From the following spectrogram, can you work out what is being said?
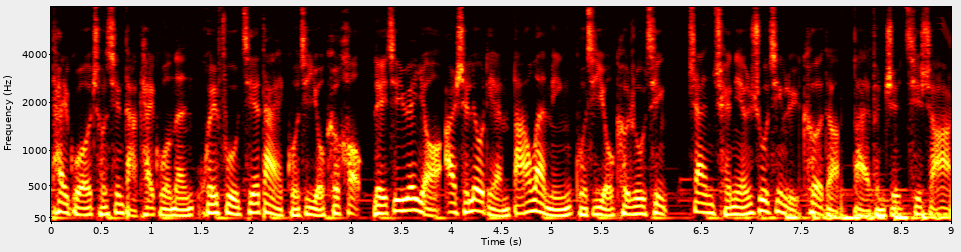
泰国重新打开国门，恢复接待国际游客后，累计约有二十六点八万名国及游客入境，占全年入境旅客的百分之七十二。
